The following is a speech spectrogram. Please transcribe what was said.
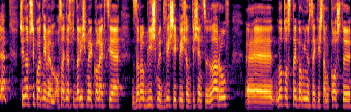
Nie? Czyli na przykład, nie wiem, ostatnio sprzedaliśmy kolekcję, zarobiliśmy 250 tysięcy dolarów, e, no to z tego minus jakieś tam koszty,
